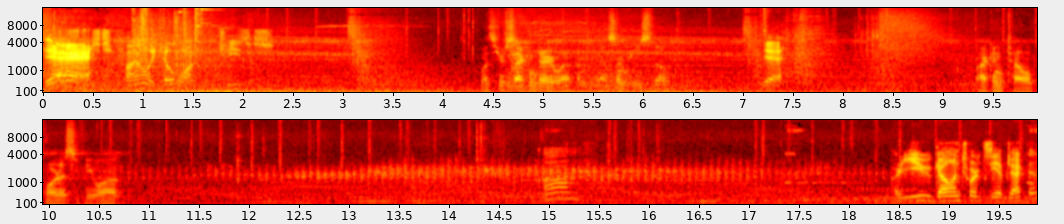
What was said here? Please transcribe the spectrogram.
Yes! You finally killed one. Jesus. What's your secondary weapon? SMG still? Yeah. I can teleport us if you want. Um. Are you going towards the objective?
